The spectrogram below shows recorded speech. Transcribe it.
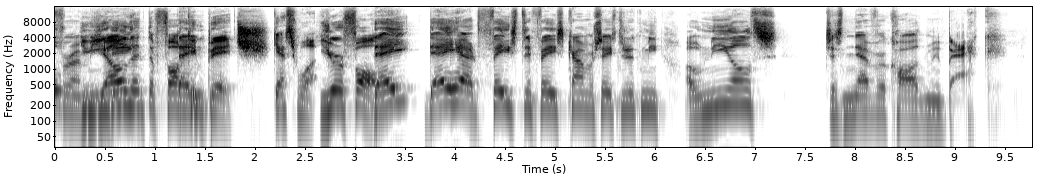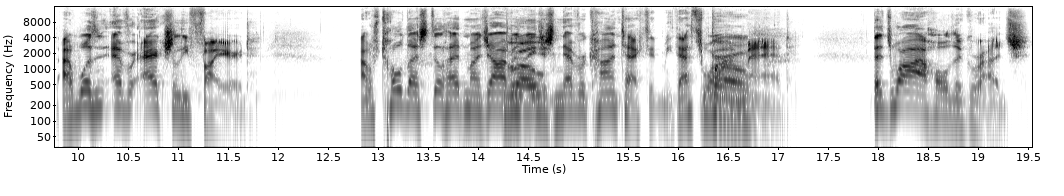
in for a you meeting. yelled at the fucking They- bitch. Guess what? Your fault. They they had face to face conversations with me. O'Neill's just never called me back. I wasn't ever actually fired. I was told I still had my job, and they just never contacted me. That's why Bro. I'm mad. That's why I hold a grudge.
